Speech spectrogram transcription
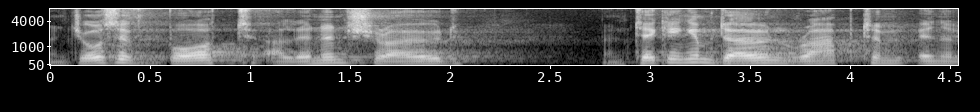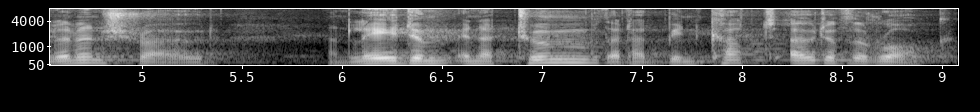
And Joseph bought a linen shroud, and taking him down, wrapped him in a linen shroud, and laid him in a tomb that had been cut out of the rock.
